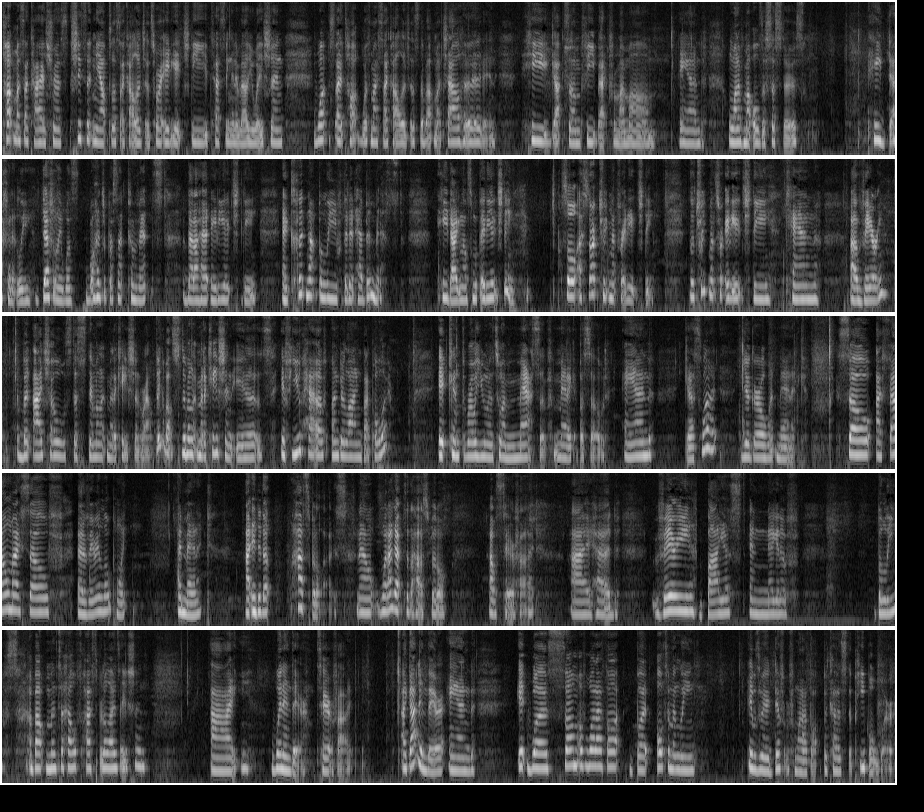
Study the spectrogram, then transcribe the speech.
talked my psychiatrist. She sent me out to a psychologist for ADHD testing and evaluation. Once I talked with my psychologist about my childhood, and he got some feedback from my mom and one of my older sisters. He definitely, definitely was 100% convinced that I had ADHD and could not believe that it had been missed. He diagnosed me with ADHD. So I start treatment for ADHD. The treatments for ADHD can uh, vary, but I chose the stimulant medication route. Think about stimulant medication is if you have underlying bipolar, it can throw you into a massive manic episode. And guess what? Your girl went manic. So I found myself at a very low point and manic. I ended up hospitalized. Now, when I got to the hospital, I was terrified. I had very biased and negative beliefs about mental health hospitalization. I went in there terrified. I got in there and it was some of what I thought, but ultimately it was very different from what I thought because the people were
